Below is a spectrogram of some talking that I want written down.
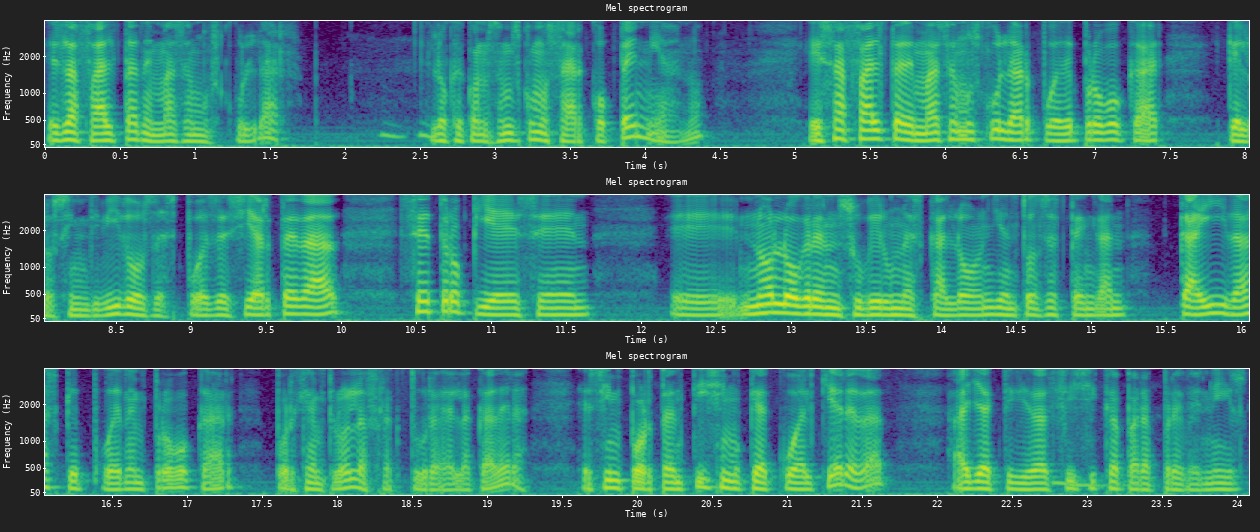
es la falta de masa muscular, lo que conocemos como sarcopenia. ¿no? Esa falta de masa muscular puede provocar que los individuos después de cierta edad se tropiecen, eh, no logren subir un escalón y entonces tengan caídas que pueden provocar, por ejemplo, la fractura de la cadera. Es importantísimo que a cualquier edad haya actividad física para prevenir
